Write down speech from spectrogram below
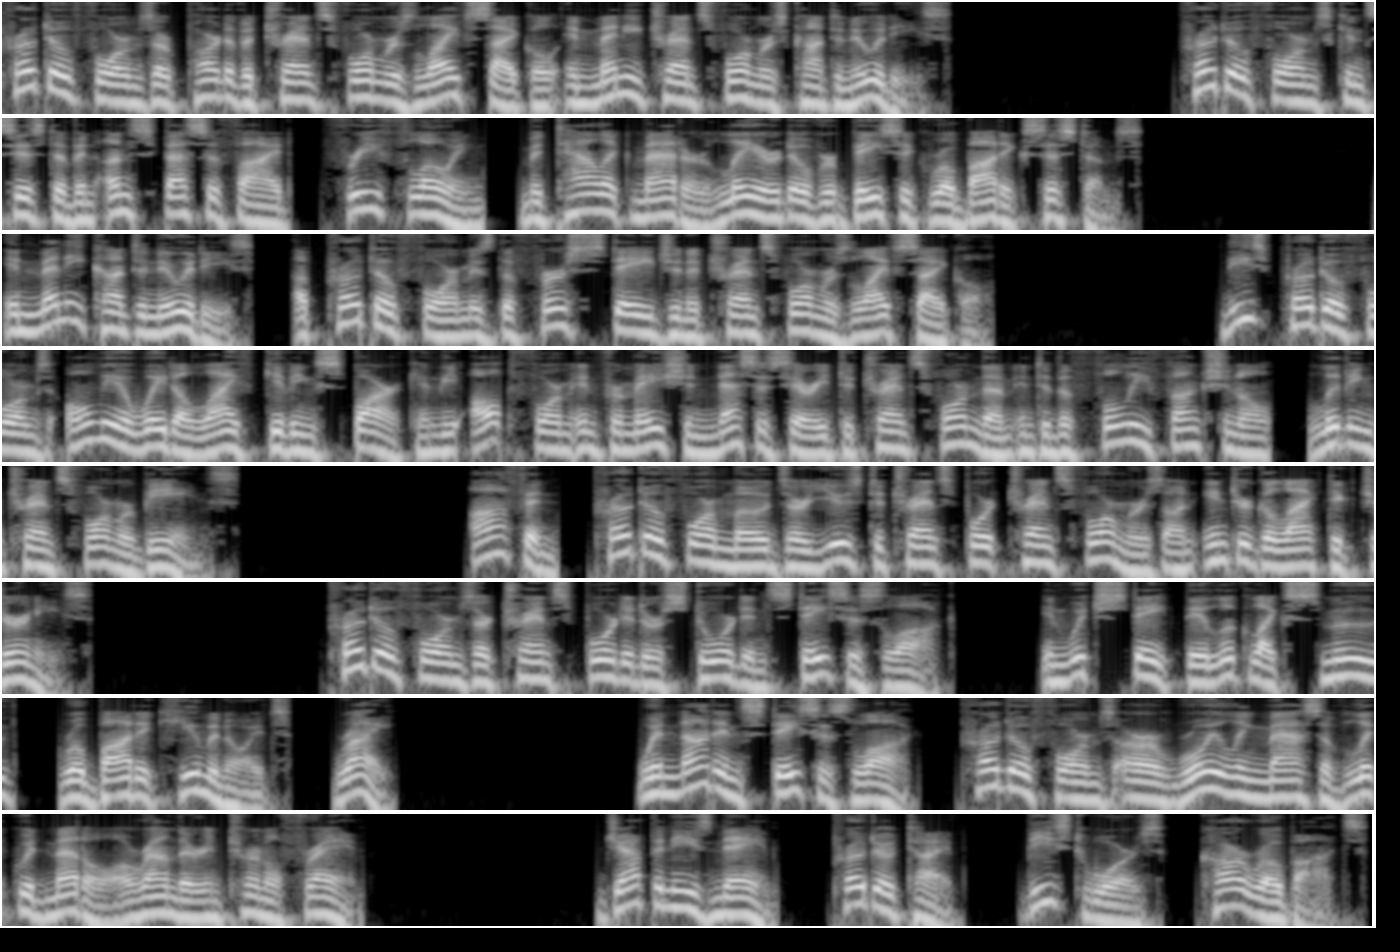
Protoforms are part of a transformer's life cycle in many Transformers continuities. Protoforms consist of an unspecified, free-flowing, metallic matter layered over basic robotic systems. In many continuities, a protoform is the first stage in a transformer's life cycle. These protoforms only await a life-giving spark and the alt-form information necessary to transform them into the fully functional, living transformer beings. Often, protoform modes are used to transport transformers on intergalactic journeys. Protoforms are transported or stored in stasis lock, in which state they look like smooth, robotic humanoids, right? When not in stasis lock, protoforms are a roiling mass of liquid metal around their internal frame. Japanese name, prototype, Beast Wars, car robots.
